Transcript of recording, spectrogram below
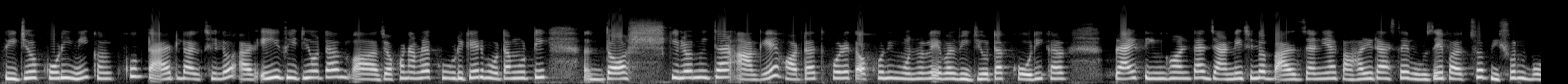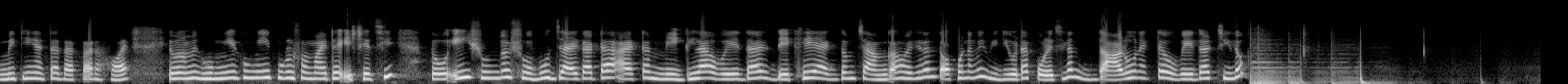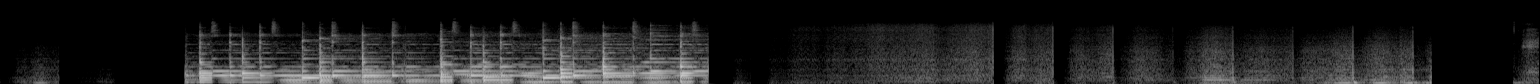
ভিডিও করিনি, কারণ খুব টায়ার্ড লাগছিল। আর এই ভিডিওটা যখন আমরা কুর্গের মোটামুটি দশ কিলোমিটার আগে হঠাৎ করে তখনই মনে হলো এবার ভিডিওটা করি, কারণ প্রায় তিন ঘণ্টার জার্নি ছিল বাস জার্নি। আর পাহাড়ি রাস্তায় বুঝতেই পারছ, ভীষণ বমিটিং একটা ব্যাপার হয় এবং আমি ঘুমিয়ে ঘুমিয়ে পুরো সময়টা এসেছি। তো এই সুন্দর সবুজ জায়গাটা আর একটা মেঘলা ওয়েদার দেখে একদম চাঙ্গা হয়ে গেলাম। তখন আমি ভিডিওটা করেছিলাম। দারুণ একটা ওয়েদার ছিল।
